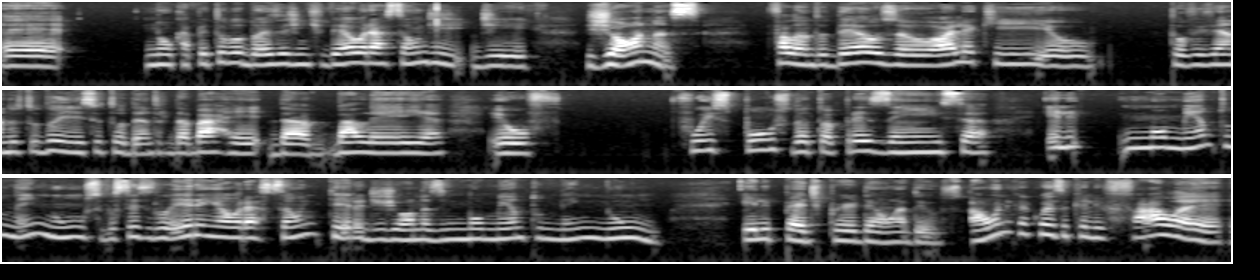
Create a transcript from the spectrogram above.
É, no capítulo 2, a gente vê a oração de, de Jonas falando: Deus, eu, olha aqui, eu tô vivendo tudo isso, tô dentro da, barre, da baleia, eu fui expulso da tua presença. Ele, em momento nenhum, se vocês lerem a oração inteira de Jonas, em momento nenhum, ele pede perdão a Deus. A única coisa que ele fala é:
